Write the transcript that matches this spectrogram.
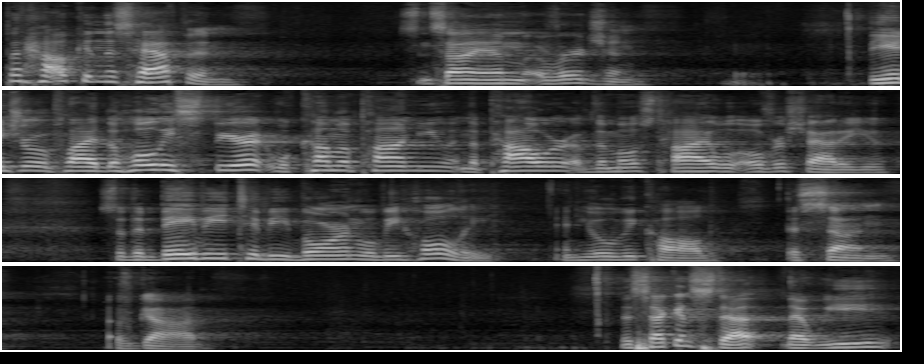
But how can this happen, since I am a virgin? The angel replied, The Holy Spirit will come upon you, and the power of the Most High will overshadow you. So the baby to be born will be holy, and he will be called the Son of God. The second step that we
